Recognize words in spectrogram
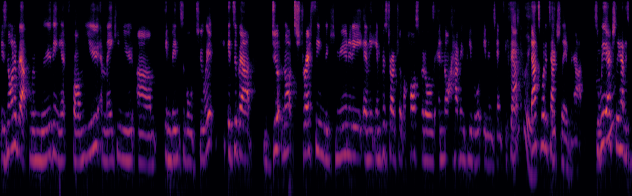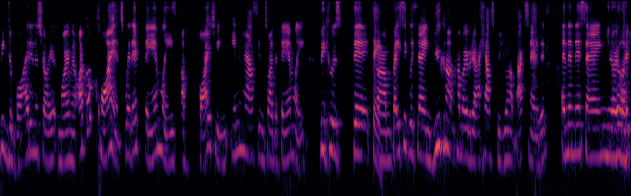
is not about removing it from you and making you um, invincible to it. It's about do, not stressing the community and the infrastructure of the hospitals and not having people in intensive exactly care. that's what it's actually about so mm-hmm. we actually have this big divide in australia at the moment i've got clients where their families are fighting in-house inside the family because they're um, basically saying you can't come over to our house because you're not vaccinated and then they're saying you know like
